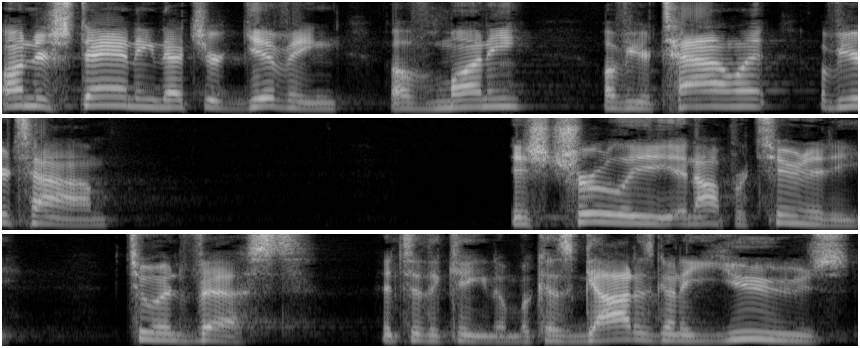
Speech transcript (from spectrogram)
understanding that you're giving of money, of your talent, of your time is truly an opportunity to invest into the kingdom because God is going to use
